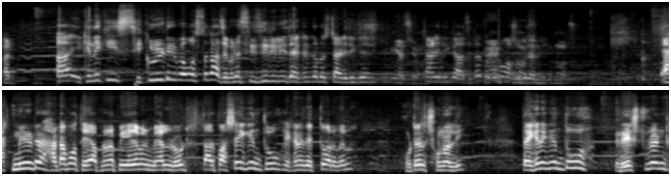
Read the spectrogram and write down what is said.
খাট- এখানে কি সিকিউরিটির ব্যবস্থাটা আছে? মানে সিসিটিভি দেখা গেল চারিদিকে। চারিদিকে আছে তাই তো? হ্যাঁ, কোনো অসুবিধা নেই। এক মিনিটের হাঁটা পথে আপনারা পেয়ে যাবেন ম্যাল রোড তার পাশেই কিন্তু এখানে দেখতে পারবেন হোটেল সোনালি। তা এখানে কিন্তু রেস্টুরেন্ট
